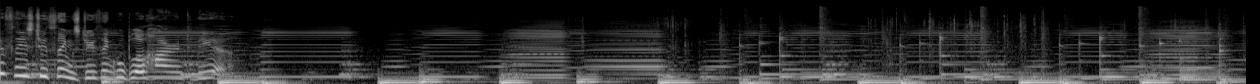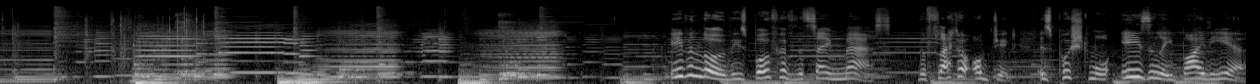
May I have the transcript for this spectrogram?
of these two things do you think will blow higher into the air? Even though these both have the same mass, the flatter object is pushed more easily by the air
